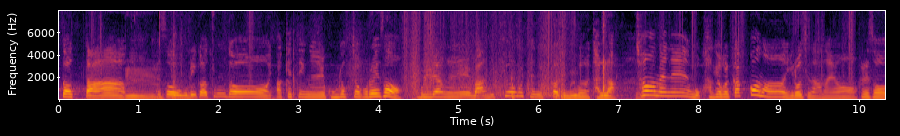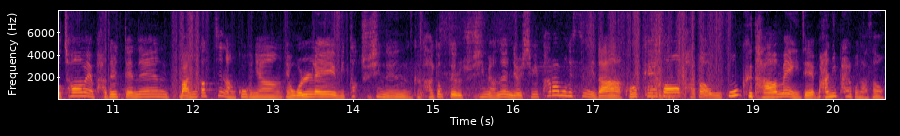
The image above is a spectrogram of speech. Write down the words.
있었다. 음. 그래서 우리가 좀 더 마케팅을 공격적으로 해서 물량을 많이 키워볼 테니까 좀 물건을 달라. 처음에는 뭐 가격을 깎거나 이러진 않아요. 그래서 처음에 받을 때는 많이 깎진 않고 그냥, 그냥 원래 위탁 주시는 그 가격대로 주시면은 열심히 팔아보겠습니다. 그렇게 해서 받아오고 그 다음에 이제 많이 팔고 나서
